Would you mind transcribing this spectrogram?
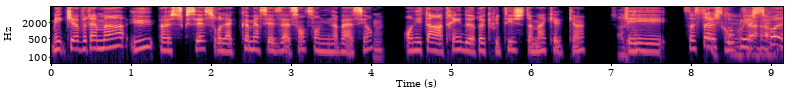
mais qui a vraiment eu un succès sur la commercialisation de son innovation? On est en train de recruter justement quelqu'un. Ça, je trouve- Et ça, c'est un scoop, mais je sais pas, je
